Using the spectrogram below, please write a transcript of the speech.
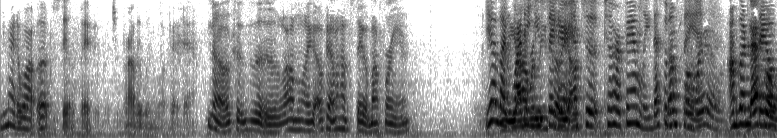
You might have walked up still, baby, but you probably wouldn't walk back down. no, cause uh, I'm like, okay, I'm gonna have to stay with my friend. Yeah, like why didn't you stay her, there y'all- and to, to her family? That's what No, I'm for saying. real. I'm gonna That's stay what over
